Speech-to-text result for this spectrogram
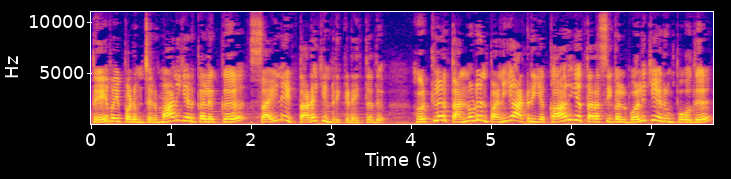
தேவைப்படும் ஜெர்மானியர்களுக்கு சைனைட் தடையின்றி கிடைத்தது. ஹிட்லர் தன்னுடன் பணியாற்றிய காரியத்தரசிகள் வெளியேறும் போது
